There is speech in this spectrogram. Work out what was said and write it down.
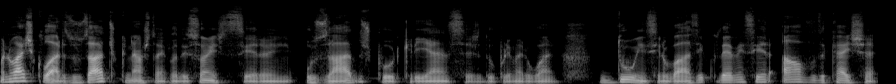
Manuais escolares usados que não estão em condições de serem usados por crianças do primeiro ano do ensino básico devem ser alvo de queixa.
